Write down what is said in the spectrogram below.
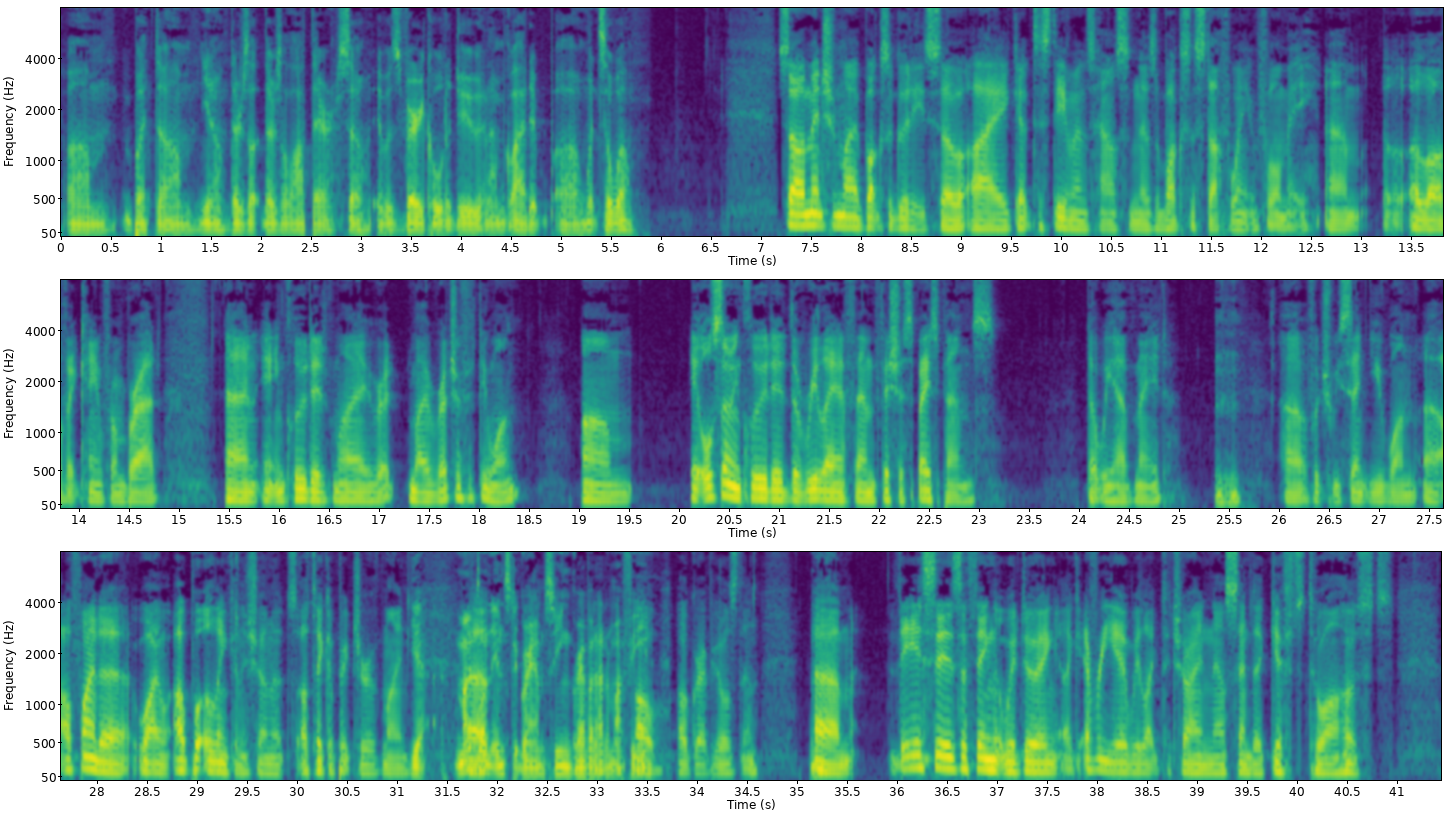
um, but um, you know, there's a, there's a lot there. So it was very cool to do, and I'm glad it uh, went so well. So I mentioned my box of goodies. So I get to Stephen's house, and there's a box of stuff waiting for me. Um, a lot of it came from Brad, and it included my my Retro 51. Um, it also included the Relay FM Fisher Space Pens that we have made, mm-hmm. uh, of which we sent you one. Uh, I'll find a. Well, I'll put a link in the show notes. I'll take a picture of mine. Yeah, mine's uh, on Instagram, so you can grab it out of my feed. Oh, I'll grab yours then. Mm. Um, this is a thing that we're doing. Like every year, we like to try and now send a gift to our hosts.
